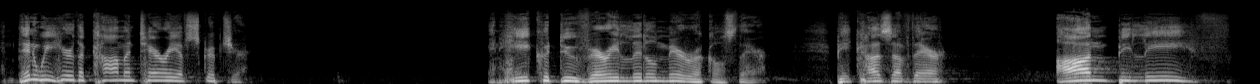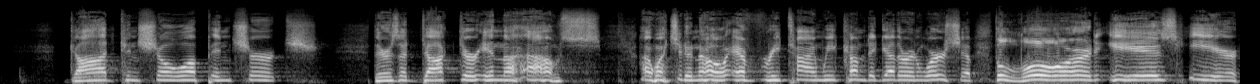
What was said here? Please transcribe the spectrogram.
And then we hear the commentary of Scripture. He could do very little miracles there because of their unbelief. God can show up in church. There's a doctor in the house. I want you to know every time we come together and worship, the Lord is here.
